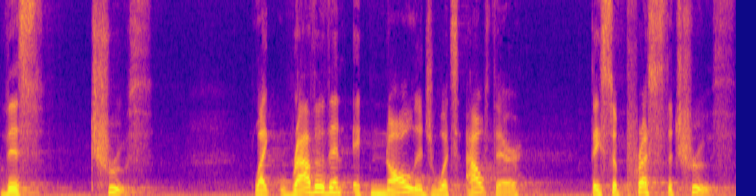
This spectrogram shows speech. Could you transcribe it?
this truth. Like, rather than acknowledge what's out there, they suppress the truth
